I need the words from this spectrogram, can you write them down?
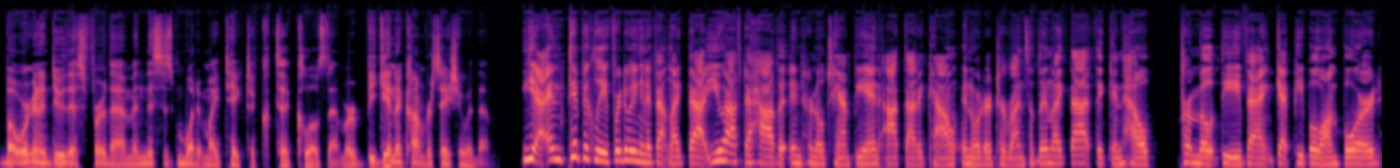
but we're going to do this for them, and this is what it might take to to close them or begin a conversation with them. Yeah. And typically, if we're doing an event like that, you have to have an internal champion at that account in order to run something like that that can help promote the event, get people on board,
